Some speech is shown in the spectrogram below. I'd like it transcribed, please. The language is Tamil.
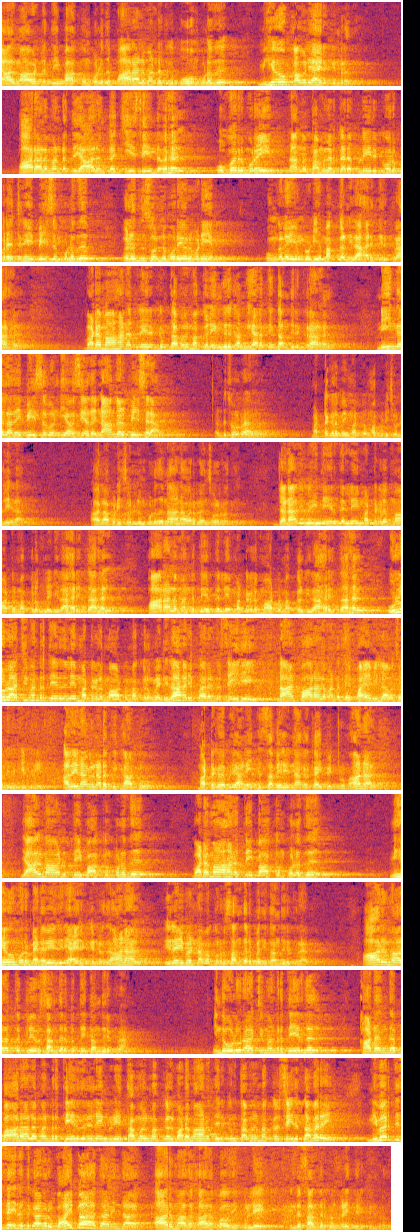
யாழ் மாவட்டத்தை பார்க்கும் பொழுது பாராளுமன்றத்துக்கு போகும் பொழுது மிகவும் கவலையாக இருக்கின்றது. பாராளுமன்றத்தை ஆளும் கட்சியை சேர்ந்தவர்கள் ஒவ்வொரு முறையும் நாங்கள் தமிழர் தரப்பில் இருக்கும் ஒரு பிரச்சனையை பேசும் பொழுது எழுந்து சொல்லும் ஒரே ஒரு விடயம். உங்களை உங்களுடைய மக்கள் நிராகரித்திருக்கிறார்கள். வடமாகாணத்தில் இருக்கும் தமிழ் மக்கள் எங்களுக்கு அங்கீகாரத்தை தந்திருக்கிறார்கள். நீங்கள் அதை பேச வேண்டிய அவசியம் அதை நாங்கள் பேசலாம் என்று சொல்றார்கள். மட்டக்களப்பை மட்டும் அப்படி சொல்லுகிறார் அவர் அப்படி சொல்லும் பொழுது நான் அவரிடம் சொல்றது. ஜனாதிபதி தேர்தலில் மட்டக்களப்பு மாவட்ட மக்கள் உங்களை நிராகரித்தார்கள். பாராளுமன்ற தேர்தலில் மட்டக்களப்பு மாவட்ட மக்கள் நிராகரித்தார்கள். உள்ளூராட்சி மன்ற தேர்தலில் மட்டக்களப்பு மாவட்ட மக்கள் உங்களை நிராகரிப்பார் என்ற செய்தியை நான் பாராளுமன்றத்தை பயமில்லாமல் சொல்லியிருக்கின்றேன். அதை நாங்கள் நடத்தி காட்டுவோம். மட்டக்களப்பிலே அனைத்து சபைகளையும் நாங்கள் கைப்பற்றுவோம். ஆனால் யாழ் மாவட்டத்தை பார்க்கும் பொழுது வடமாகாணத்தை பார்க்கும் பொழுது மிகவும் ஒரு மனவேதனையாக இருக்கின்றது. ஆனால் இறைவன் நமக்கு ஒரு சந்தர்ப்பத்தை தந்திருக்கிறார். ஆறு மாதத்துக்குள்ளே ஒரு சந்தர்ப்பத்தை தந்திருக்கிறான். இந்த உள்ளூராட்சி மன்ற தேர்தல் கடந்த பாராளுமன்ற தேர்தலில் எங்களுடைய தமிழ் மக்கள் வடமானத்திற்கும் தமிழ் மக்கள் செய்த தவறை நிவர்த்தி செய்யறதுக்கான ஒரு வாய்ப்பாக தான் இந்த ஆறு மாத கால பகுதிக்குள்ளே இந்த சந்தர்ப்பம் கிடைத்திருக்கின்றது.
